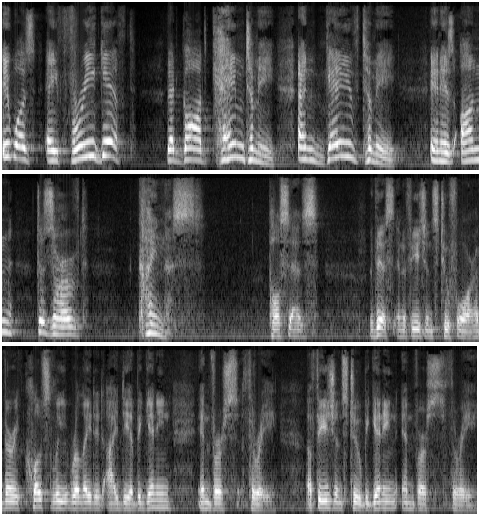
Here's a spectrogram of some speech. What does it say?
It was a free gift that God came to me and gave to me in his undeserved kindness. Paul says, this in Ephesians 2 4, a very closely related idea, beginning in verse 3. Ephesians 2, beginning in verse 3.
